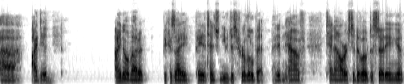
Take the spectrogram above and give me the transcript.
Uh, I did. I know about it because I paid attention even just for a little bit. I didn't have 10 hours to devote to studying it,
